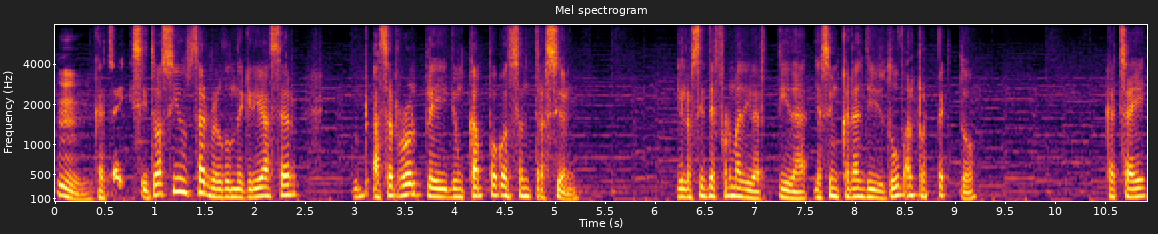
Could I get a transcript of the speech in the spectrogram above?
Mm, ¿Cachai? Si tú has sido un server donde querías hacer, hacer roleplay de un campo de concentración y lo haces de forma divertida y haces un canal de YouTube al respecto, ¿cachai?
